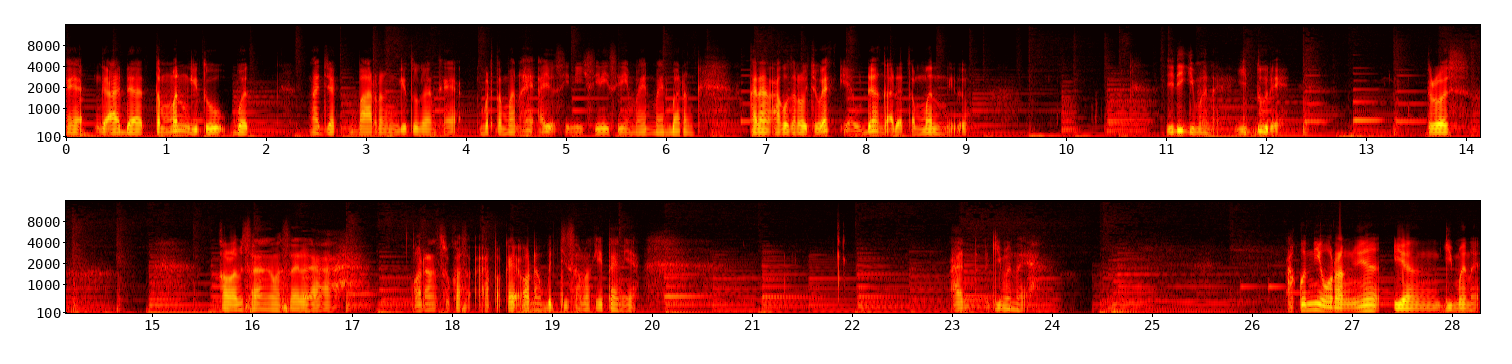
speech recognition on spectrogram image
kayak nggak ada temen gitu buat ngajak bareng gitu kan kayak berteman hey ayo sini sini sini main main bareng. Karena aku terlalu cuek ya udah nggak ada temen gitu. Jadi gimana ya? gitu deh. Terus kalau misalnya masalah orang suka apa kayak orang benci sama kita nih ya. Ada gimana ya aku nih orangnya yang gimana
